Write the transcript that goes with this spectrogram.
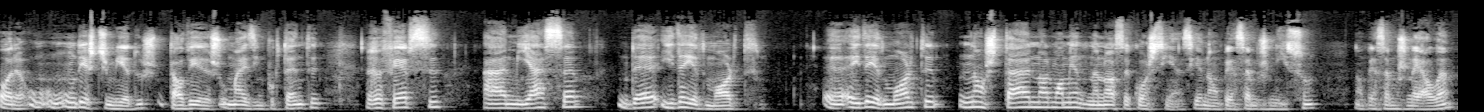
Ora, um, um destes medos, talvez o mais importante, refere-se à ameaça da ideia de morte. A ideia de morte não está normalmente na nossa consciência, não pensamos nisso, não pensamos nela,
